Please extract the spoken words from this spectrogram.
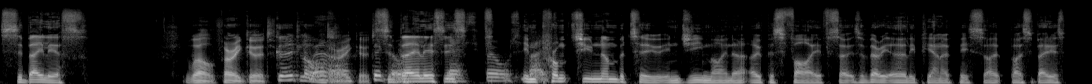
Sibelius. Well, very good. Good lord. Well, very good. Lord. Sibelius is Yes, we're all surprised. impromptu number two in G minor, opus five. So it's a very early piano piece by Sibelius.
